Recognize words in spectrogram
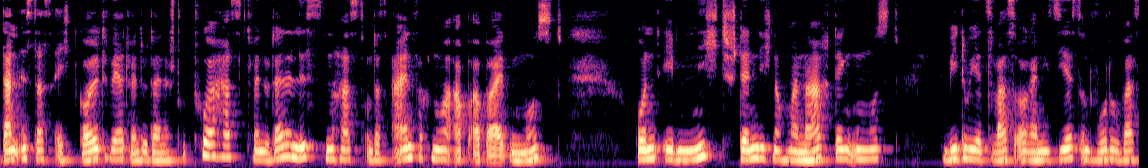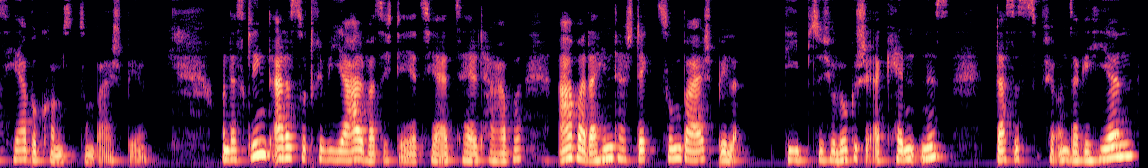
dann ist das echt Gold wert, wenn du deine Struktur hast, wenn du deine Listen hast und das einfach nur abarbeiten musst und eben nicht ständig nochmal nachdenken musst, wie du jetzt was organisierst und wo du was herbekommst zum Beispiel. Und das klingt alles so trivial, was ich dir jetzt hier erzählt habe, aber dahinter steckt zum Beispiel die psychologische Erkenntnis, dass es für unser Gehirn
